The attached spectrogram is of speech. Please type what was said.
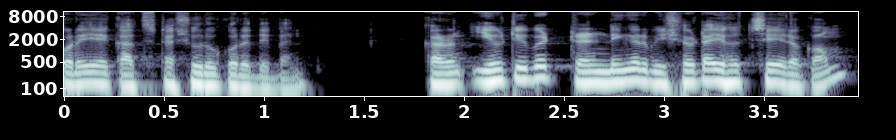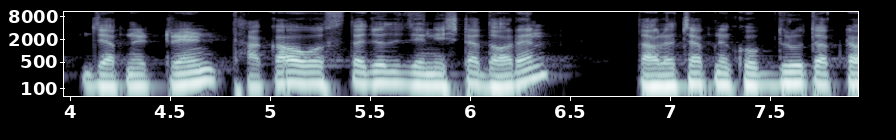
পরেই এই কাজটা শুরু করে দেবেন। কারণ ইউটিউবের ট্রেন্ডিংয়ের বিষয়টাই হচ্ছে এরকম যে আপনি ট্রেন্ড থাকা অবস্থায় যদি জিনিসটা ধরেন তাহলে হচ্ছে আপনি খুব দ্রুত একটা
